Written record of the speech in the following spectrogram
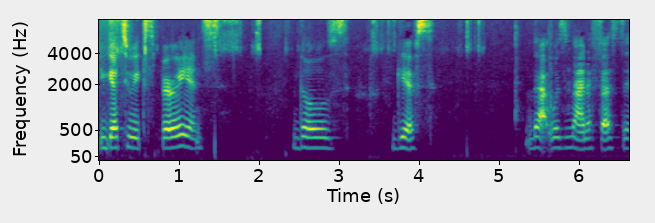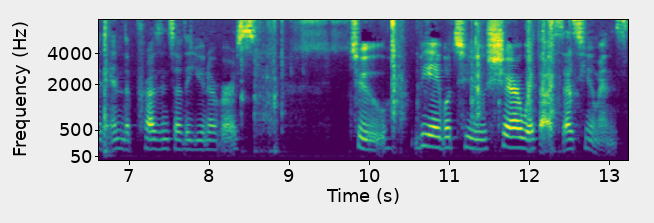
You get to experience those gifts that was manifested in the presence of the universe to be able to share with us as humans.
